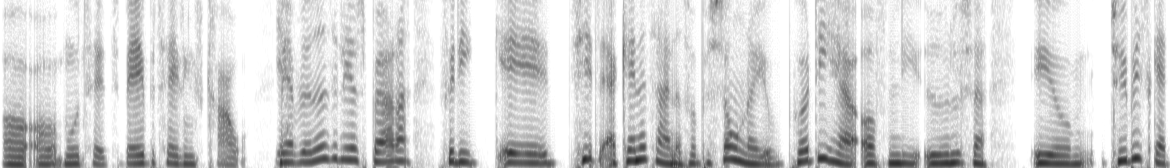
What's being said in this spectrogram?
og, og modtage tilbagebetalingskrav. Ja. Jeg bliver nødt til lige at spørge dig, fordi øh, tit er kendetegnet for personer jo på de her offentlige ydelser jo typisk, at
